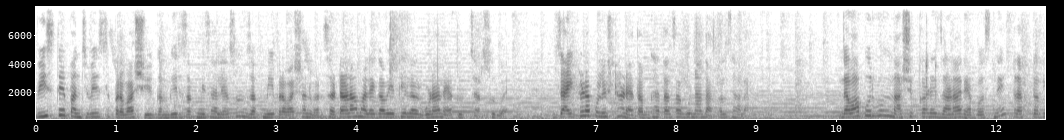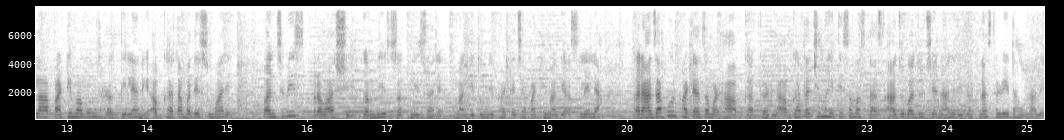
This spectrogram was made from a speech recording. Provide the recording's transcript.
वीस ते पंचवीस प्रवाशी गंभीर जखमी झाले असून जखमी प्रवाशांवर सटाणा मालेगाव येथील रुग्णालयात उपचार सुरू आहे जायखेडा पोलीस ठाण्यात अपघाताचा गुन्हा दाखल झाला आहे नवापूरहून नाशिककडे जाणाऱ्या बसने ट्रॅक्टरला पाठीमागून धडक दिल्याने अपघातामध्ये सुमारे पंचवीस प्रवाशी गंभीर जखमी झाले. मांगीतुंगी फाट्याच्या पाठीमागे असलेल्या राजापूर फाट्याजवळ हा अपघात घडला. अपघाताची माहिती समजताच आजूबाजूचे नागरिक घटनास्थळी धावून आले.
